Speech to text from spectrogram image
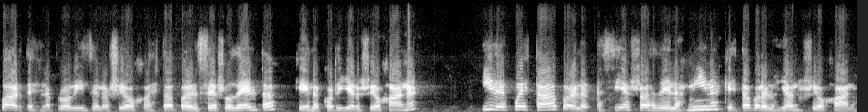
partes en la provincia de La Rioja. Está para el Cerro Delta, que es la cordillera riojana, y después está para las sierras de las minas, que está para los llanos riojanos.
